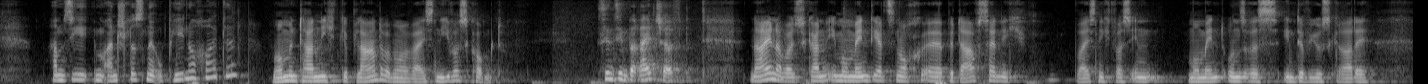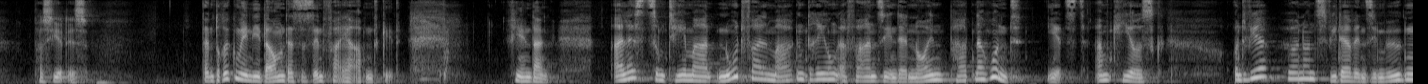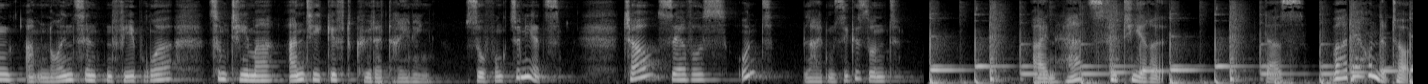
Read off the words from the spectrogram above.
Haben Sie im Anschluss eine OP noch heute? Momentan nicht geplant, aber man weiß nie, was kommt. Sind Sie in Bereitschaft? Nein, aber es kann im Moment jetzt noch äh, Bedarf sein. Ich weiß nicht, was im Moment unseres Interviews gerade passiert ist. Dann drücken wir in die Daumen, dass es in Feierabend geht. Vielen Dank. Alles zum Thema Notfall-Magendrehung erfahren Sie in der neuen Partner Hund, jetzt am Kiosk. Und wir hören uns wieder, wenn Sie mögen, am 19. Februar zum Thema Anti-Gift-Ködertraining. So funktioniert's. Ciao, Servus und bleiben Sie gesund. Ein Herz für Tiere. Das war der Hundetalk.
